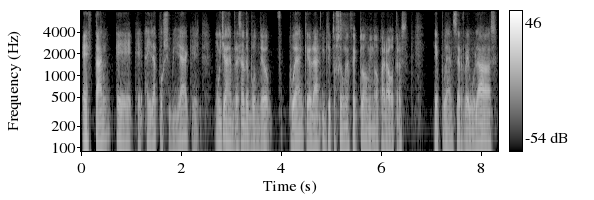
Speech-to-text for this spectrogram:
están, eh, eh, hay la posibilidad de que muchas empresas de bondeo puedan quebrar y que esto sea un efecto dominó para otras que puedan ser reguladas.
